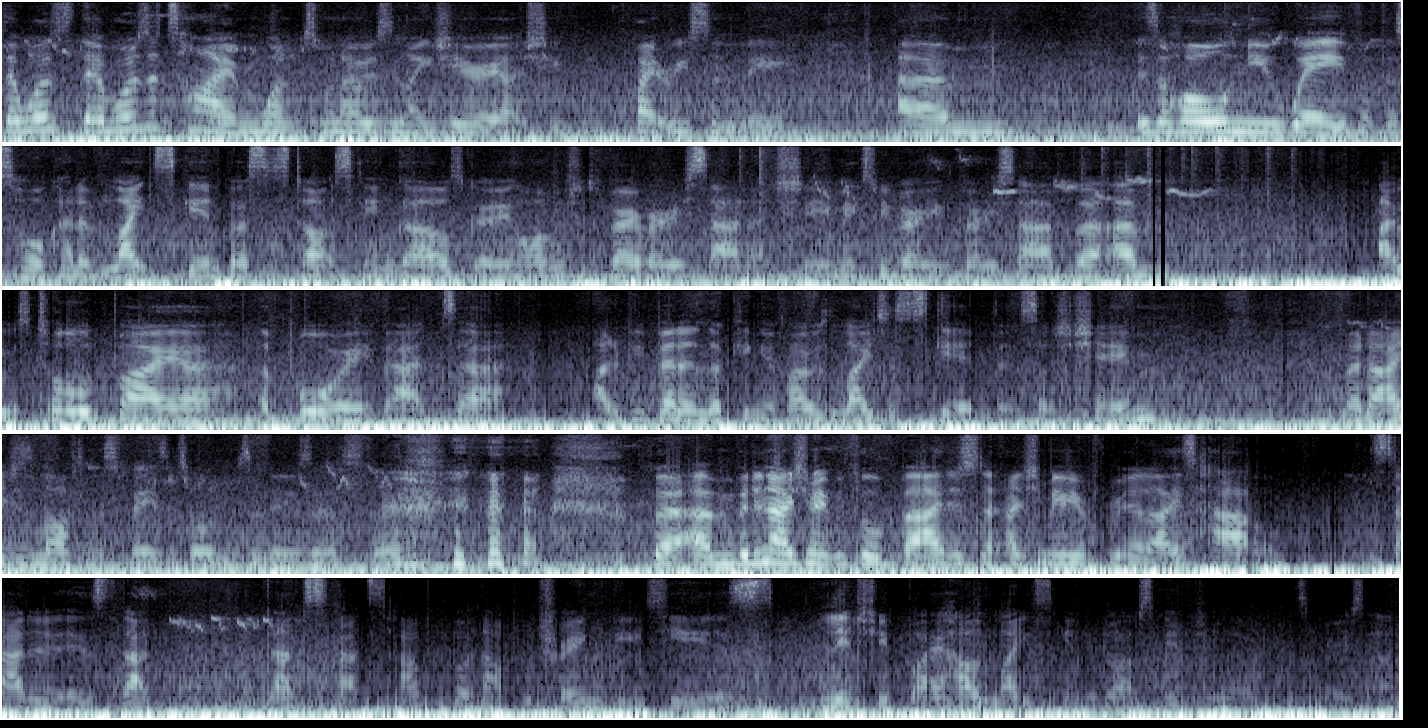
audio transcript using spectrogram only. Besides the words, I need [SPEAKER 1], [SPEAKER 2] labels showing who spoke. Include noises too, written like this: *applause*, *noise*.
[SPEAKER 1] There was there was a time once when I was in Nigeria, actually quite recently. Um, there's a whole new wave of this whole kind of light skin versus dark skin girls going on, which is very very sad. Actually, it makes me very very sad. But um, I was told by a, a boy that uh, I'd be better looking if I was lighter skinned, but it's such a shame. But I just laughed in his face and told him he was a loser. So. *laughs* but um, but it didn't actually make me feel bad. It just actually made me realise how sad it is that that's that's how people are now portraying beauty is literally by how light skinned or dark skinned you are. It's very sad.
